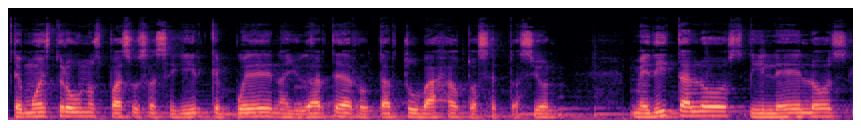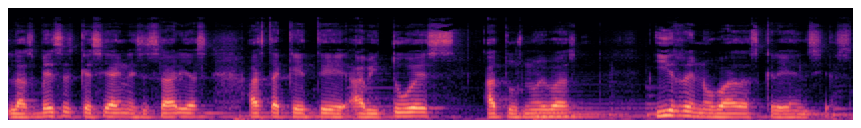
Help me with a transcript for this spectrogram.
te muestro unos pasos a seguir que pueden ayudarte a derrotar tu baja autoaceptación. Medítalos y léelos las veces que sean necesarias hasta que te habitúes a tus nuevas y renovadas creencias.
